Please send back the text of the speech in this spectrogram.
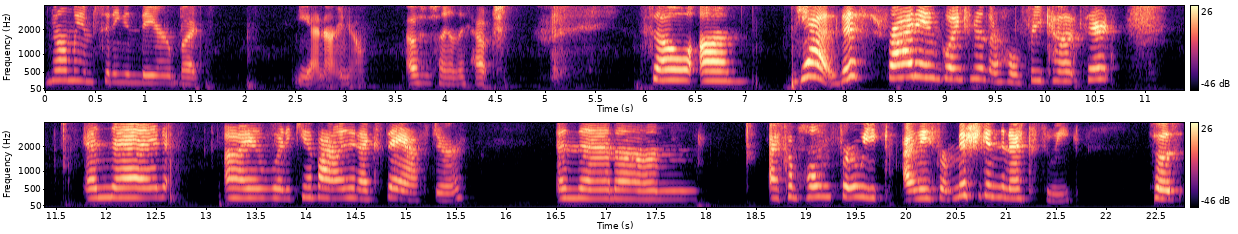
normally am sitting in there, but yeah, now I know. I was just sitting on the couch. So, um, yeah, this Friday I'm going to another Home Free concert, and then I'm going to Camp Island the next day after, and then um. I come home for a week. I leave for Michigan the next week. Because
